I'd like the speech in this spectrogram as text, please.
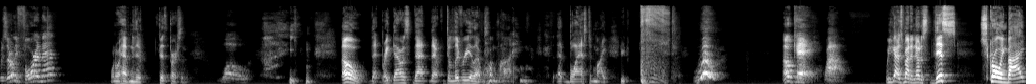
was there only four in that? Wonder what happened to the fifth person. Whoa. oh, that breakdowns, that that delivery of that one line, that blasted my. Woo. Okay. Wow. Well, you guys might have noticed this scrolling by.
